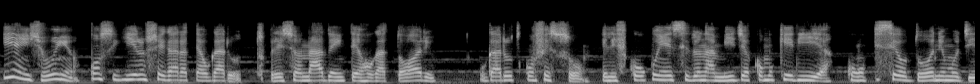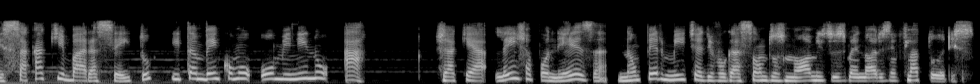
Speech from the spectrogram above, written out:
E em junho conseguiram chegar até o garoto. Pressionado em interrogatório, o garoto confessou. Ele ficou conhecido na mídia como queria, com o pseudônimo de Sakakibara Seito e também como o Menino A, já que a lei japonesa não permite a divulgação dos nomes dos menores inflatores.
